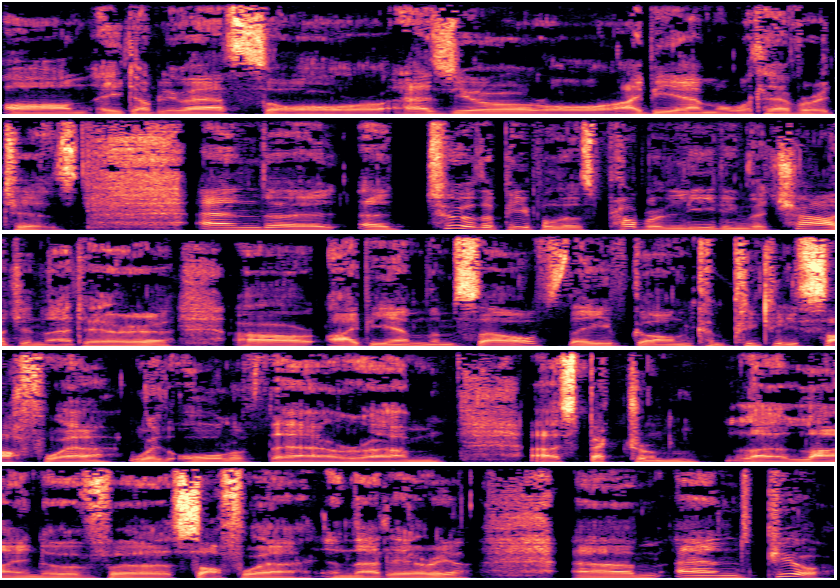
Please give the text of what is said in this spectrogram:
on AWS or Azure or IBM or whatever it is. And uh, uh, two of the people that's probably leading the charge in that area are IBM themselves. They've gone completely software with all of their um, uh, Spectrum uh, line of uh, software in that area, um, and Pure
